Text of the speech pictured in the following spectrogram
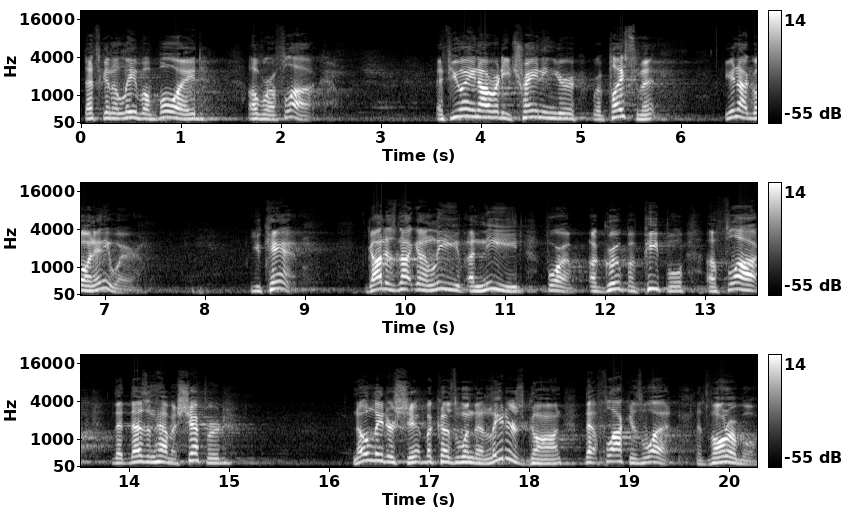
that's going to leave a void over a flock. If you ain't already training your replacement, you're not going anywhere. You can't. God is not going to leave a need for a, a, group of people, a flock that doesn't have a shepherd, no leadership, because when the leader's gone, that flock is what? It's vulnerable.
